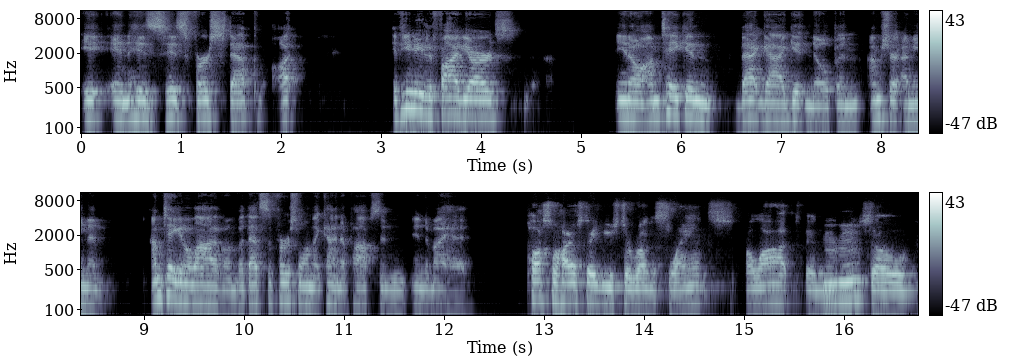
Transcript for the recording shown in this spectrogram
in his his first step, if you needed five yards, you know, I'm taking that guy getting open. I'm sure. I mean, I'm, I'm taking a lot of them, but that's the first one that kind of pops in into my head. Plus, Ohio State used to run slants a lot, and mm-hmm. so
